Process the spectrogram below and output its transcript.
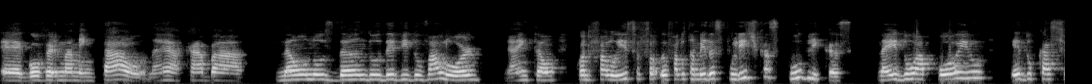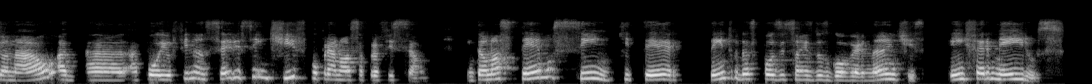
é, governamental, né? Acaba não nos dando o devido valor. Né? Então, quando eu falo isso, eu falo também das políticas públicas né? e do apoio educacional, a, a, apoio financeiro e científico para a nossa profissão. Então, nós temos sim que ter, dentro das posições dos governantes, enfermeiros,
